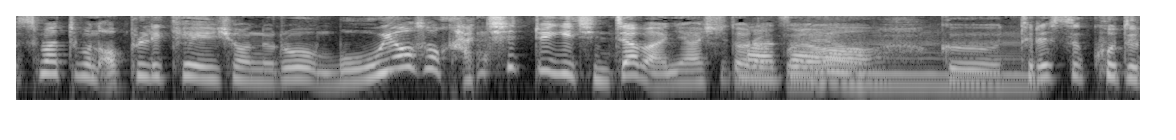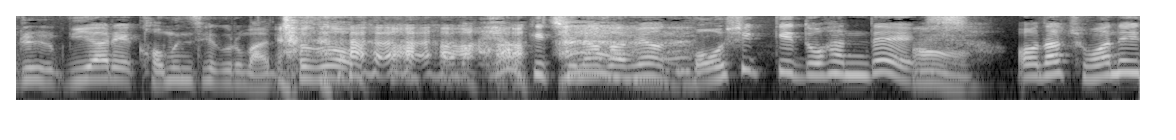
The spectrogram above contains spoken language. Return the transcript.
스마트폰 어플리케이션으로 모여서 같이 뛰기 진짜 많이 하시더라고요. 음. 그 드레스 코드를 위아래 검은색으로 맞춰서 막 이렇게 지나가면 멋있기도 한데, 어, 어 나 좋아하는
